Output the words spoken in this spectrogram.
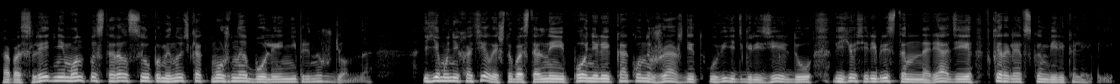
А последним он постарался упомянуть как можно более непринужденно. Ему не хотелось, чтобы остальные поняли, как он жаждет увидеть Гризельду в ее серебристом наряде в королевском великолепии.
